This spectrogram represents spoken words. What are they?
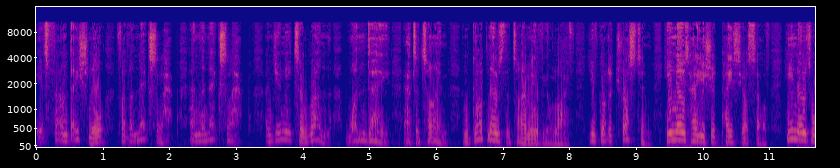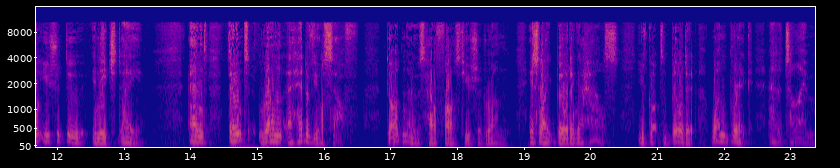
It's foundational for the next lap and the next lap. And you need to run one day at a time. And God knows the timing of your life. You've got to trust him. He knows how you should pace yourself. He knows what you should do in each day. And don't run ahead of yourself. God knows how fast you should run. It's like building a house. You've got to build it one brick at a time.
